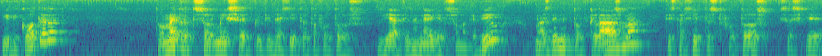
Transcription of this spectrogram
ειδικότερα το μέτρο της ορμής επί την ταχύτητα του φωτός δια την ενέργεια του σωματιδίου μας δίνει το κλάσμα της ταχύτητας του φωτός, σε σχέ...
